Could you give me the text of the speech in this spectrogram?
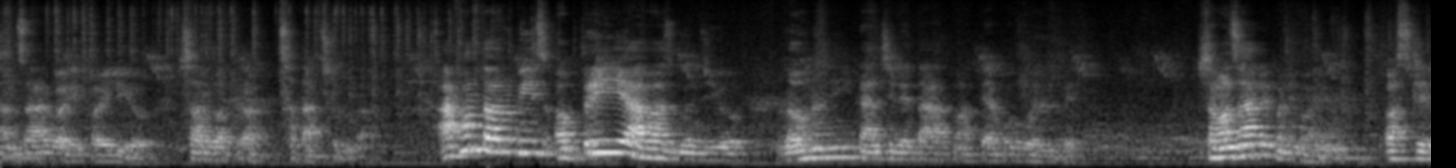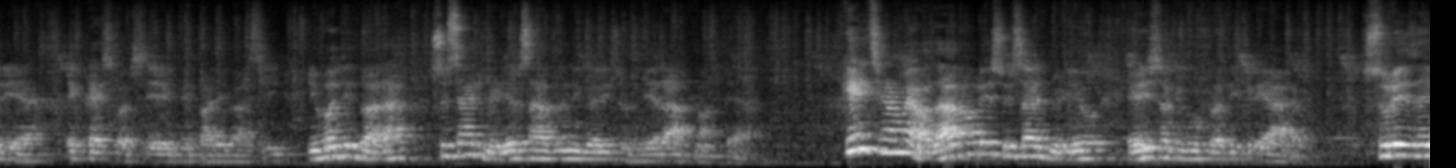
संसारभरि फैलियो सर्वत्र छताछुल्ल आफन्तहरू बिच अप्रिय आवाज गुन्जियो लौननी कान्छीले त आत्महत्या पो बोलिदिए समाचारले पनि भन्यो अस्ट्रेलिया एक्काइस वर्षीय एक नेपाली भाषी युवतीद्वारा सुसाइड भिडियो सार्वजनिक गरी झुन्डिएर आत्महत्या। केही क्षणमै हजारौँले सुसाइड भिडियो हेरिसकेको प्रतिक्रिया आयो। सूर्यझै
